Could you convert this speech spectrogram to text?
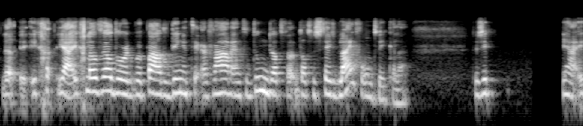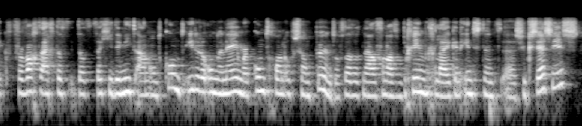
dat, ik, ja, ik geloof wel door bepaalde dingen te ervaren en te doen dat we, dat we steeds blijven ontwikkelen. Dus ik, ja, ik verwacht eigenlijk dat, dat, dat je er niet aan ontkomt. Iedere ondernemer komt gewoon op zo'n punt. Of dat het nou vanaf het begin gelijk een instant uh, succes is.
